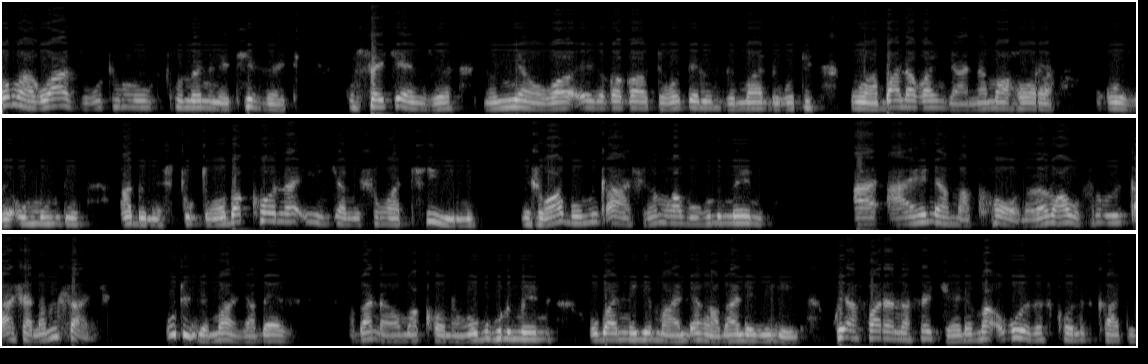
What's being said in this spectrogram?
ongakwazi ukuthi uma uxhumene ne-TVET kusetshenzwe nomnyango kadokotela uNzimande ukuthi ungabala kanjani amahora ukuze umuntu abe nesicucu ngoba khona intsha ngisho ngathini? Ngisho ngabe umqashi noma ngabe uhulumeni ayinamakhono noma ngabe ufuna ukuqasha namhlanje. Uthi nje manje abeze abanawo amakhono ngoba uhulumeni ubanika imali engabalekile kuyafana nasejele kuze besikhona isikhathi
